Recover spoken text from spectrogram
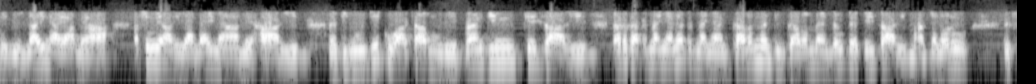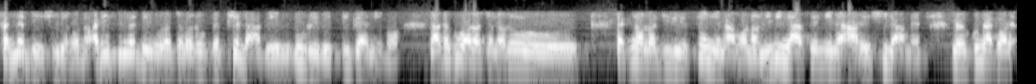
နေပြီးလိုက်နာရမယ်ဟာအစိုးရတွေကလိုက်နာရမယ်ဟာဒီဒီငွေကြေးကွာခြားမှုတွေ banking ကိစ္စတွေနောက်တစ်ခါတနိုင်ငံနဲ့တနိုင်ငံ government to government လုပ်တဲ့ကိစ္စတွေမှာကျွန်တော်တို့စနစ်တွေရှိတယ်ပေါ့နော်အဲ့ဒီစနစ်တွေကိုတော့ကျွန်တော်တို့ဖြစ်လာပြီးဥပဒေတွေပြီးကနေပေါ့နောက်တစ်ခုကတော့ကျွန်တော်တို့ technology တွေဆင့်နေတာပေါ့နော်ဤပညာဆင့်နေတဲ့ဟာတွေရှိလာမယ်ခုနပြောတဲ့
